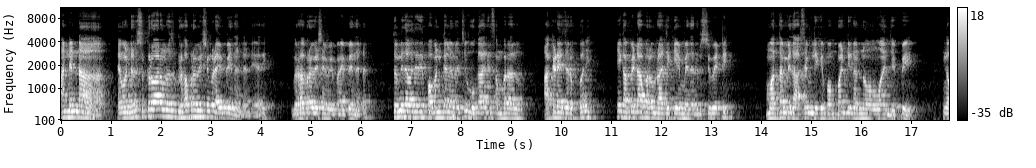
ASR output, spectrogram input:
ఆ నిన్న ఏమంటారు? శుక్రవారం రోజు గృహప్రవేశం కూడా అయిపోయిందంటండి అది. గృహప్రవేశం అయిపోయిందట. తొమ్మిదవ తేదీ పవన్ కళ్యాణ్ వచ్చి ఉగాది సంబరాలు అక్కడే జరుపుకొని ఇక పిఠాపురం రాజకీయం మీద దృష్టి పెట్టి మొత్తం మీద అసెంబ్లీకి పంపండి నన్ను అని చెప్పి ఇంకా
